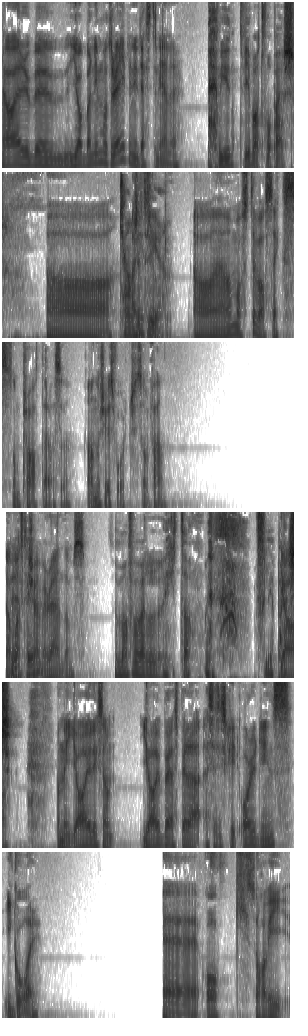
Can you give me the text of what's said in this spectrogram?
Ja, är eh, jobbar ni mot Raiden i Destiny eller? vi är ju vi är bara två pers. Ja. Kanske ja, är tre. tråkigt. Ja, man måste vara sex som pratar alltså. Annars är det svårt som fan. Om man ska köra med randoms. Så man får väl hitta fler pers. Ja, men jag är liksom, jag har börjat spela Assassin's Creed Origins igår. Eh, och så har vi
